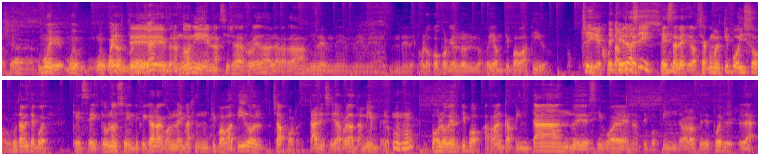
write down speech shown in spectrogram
llegar a. Muy, muy, muy bueno. el Este. Brandoni en la silla de ruedas, la verdad, a mí me, me- me- me- me descolocó porque lo- los veía un tipo abatido. Sí, Y es que era así. esa le- o sea, como el tipo hizo justamente pues que, se, que uno se identificara con la imagen de un tipo abatido, ya por estar en silla de ruedas también, pero vos lo ves, el tipo arranca pintando y decís, bueno, el tipo pinta, valor. Y después la,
